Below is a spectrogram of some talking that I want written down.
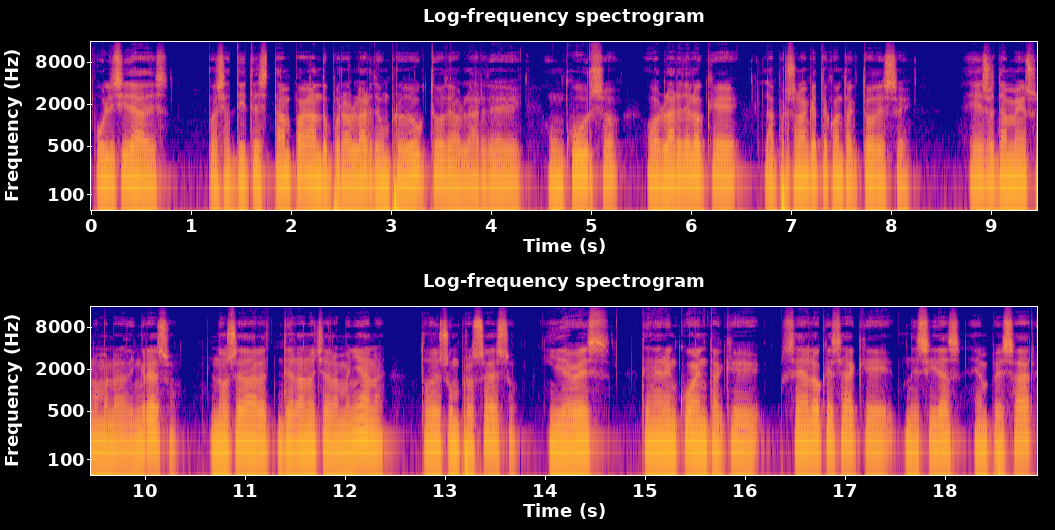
publicidades, pues a ti te están pagando por hablar de un producto, de hablar de un curso o hablar de lo que la persona que te contactó desee. Eso también es una manera de ingreso. No se da de la noche a la mañana, todo es un proceso y debes tener en cuenta que sea lo que sea que decidas empezar,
